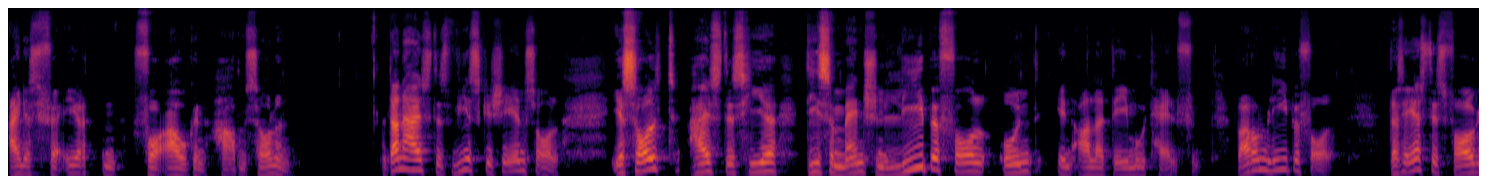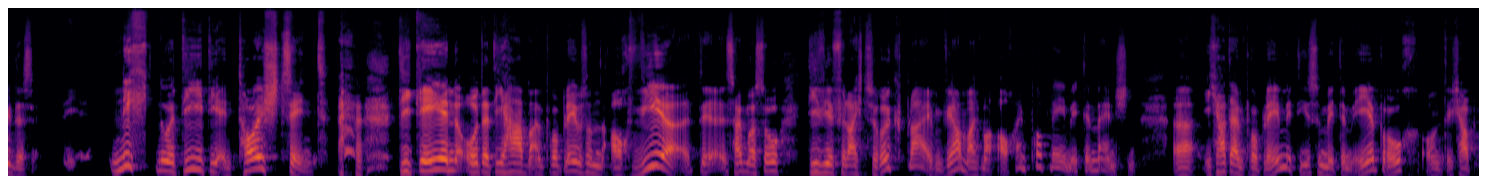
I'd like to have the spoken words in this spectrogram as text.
eines Verirrten vor Augen haben sollen. Und dann heißt es, wie es geschehen soll. Ihr sollt, heißt es hier, diesem Menschen liebevoll und in aller Demut helfen. Warum liebevoll? Das erste ist folgendes. Nicht nur die, die enttäuscht sind, die gehen oder die haben ein Problem, sondern auch wir, sagen wir so, die wir vielleicht zurückbleiben. Wir haben manchmal auch ein Problem mit den Menschen. Äh, ich hatte ein Problem mit diesem, mit dem Ehebruch und ich habe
